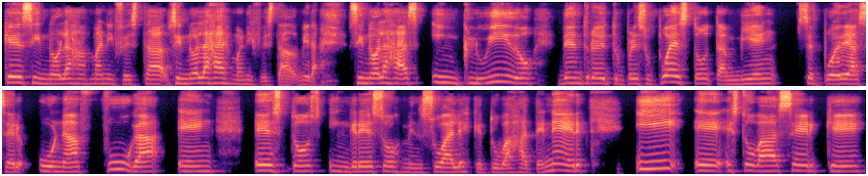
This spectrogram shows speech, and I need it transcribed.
que si no las has manifestado, si no las has manifestado, mira, si no las has incluido dentro de tu presupuesto, también se puede hacer una fuga en estos ingresos mensuales que tú vas a tener y eh, esto va a hacer que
